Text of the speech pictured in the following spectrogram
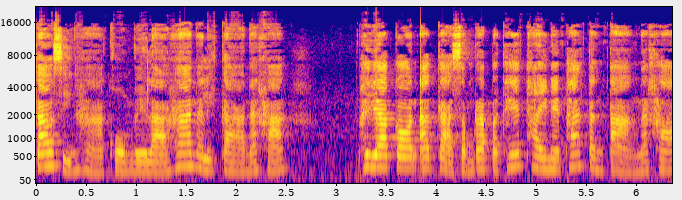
19 สิงหาคม เวลา 5 นาฬิกานะคะ พยากรณ์อากาศสำหรับประเทศไทยในภาคต่างๆนะคะ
